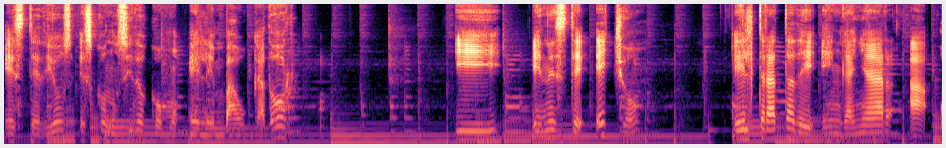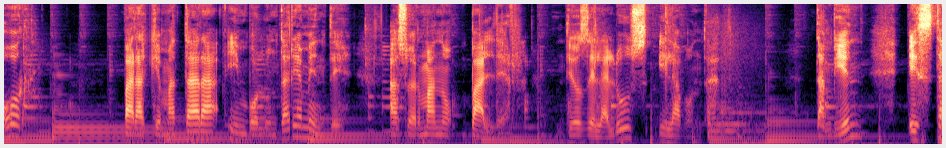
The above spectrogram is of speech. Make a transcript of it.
Este dios es conocido como el embaucador y en este hecho, él trata de engañar a Or para que matara involuntariamente a su hermano Balder, dios de la luz y la bondad. También este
